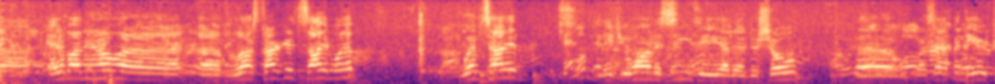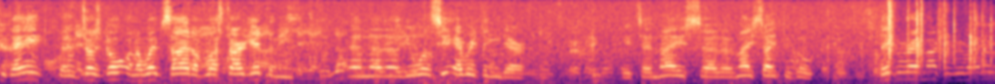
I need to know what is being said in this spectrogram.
uh, everybody know uh, uh, Lost Target side web? website, and if you want to see the, uh, the, the show, uh, what's happened here today, uh, just go on the website of Lost Target and, and uh, you will see everything there. It's a nice, uh, a nice site to go. Thank you very much, everybody.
